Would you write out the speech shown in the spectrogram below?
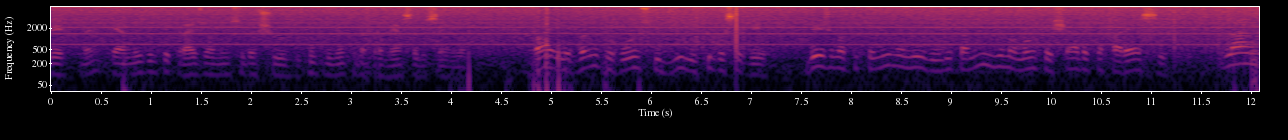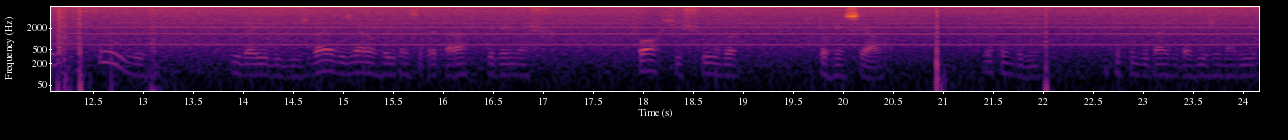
ver, né? é a nuvem que traz o anúncio da chuva, o cumprimento da promessa do Senhor. Vai, levanta o rosto e diga o que você vê. Veja uma pequenina nuvem do tamanho de uma mão fechada que aparece lá no fundo. E daí ele diz, vai avisar ao rei para se preparar, porque vem uma forte chuva torrencial tão bonito, a fecundidade da Virgem Maria,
